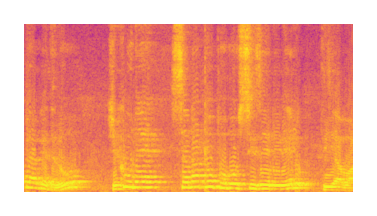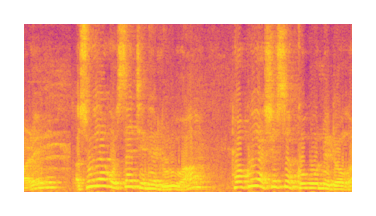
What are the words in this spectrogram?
ပြခဲ့တယ်လို့ယခုလည်းဆန္ဒထုတ်ဖော်ဖို့စီစဉ်နေတယ်လို့သိရပါတယ်။အစိုးရကိုစန့်ကျင်တဲ့လူတို့ဟာ1989ခုနှစ်တုန်းက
